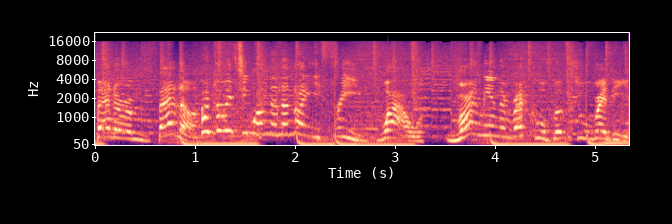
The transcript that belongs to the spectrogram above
better and better. A 91 and a 93. Wow, write me in the record books already.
